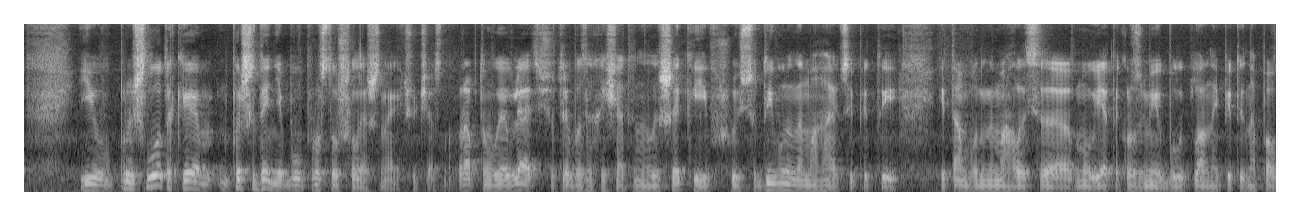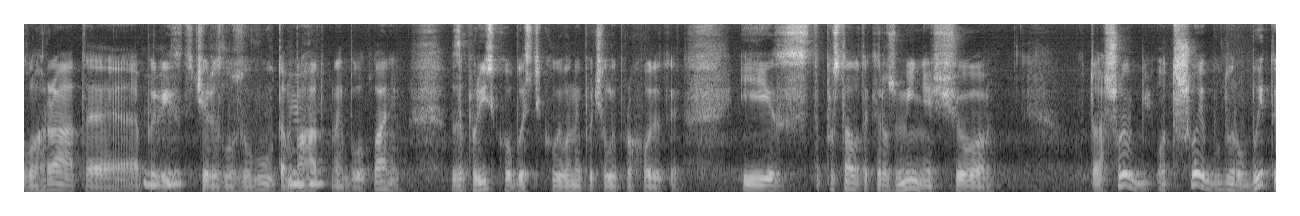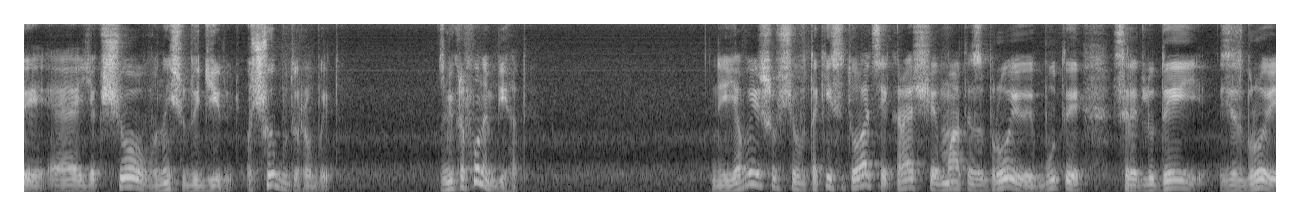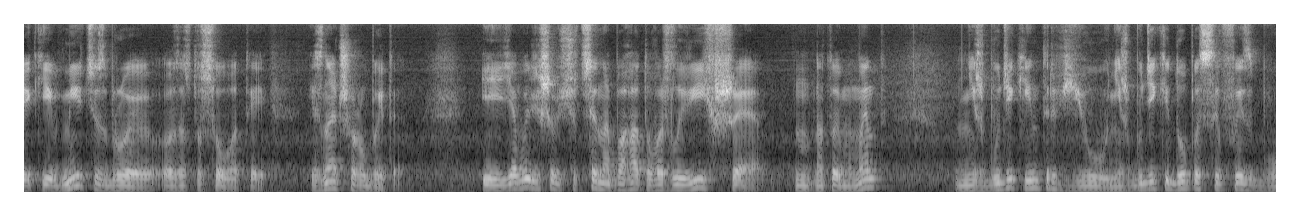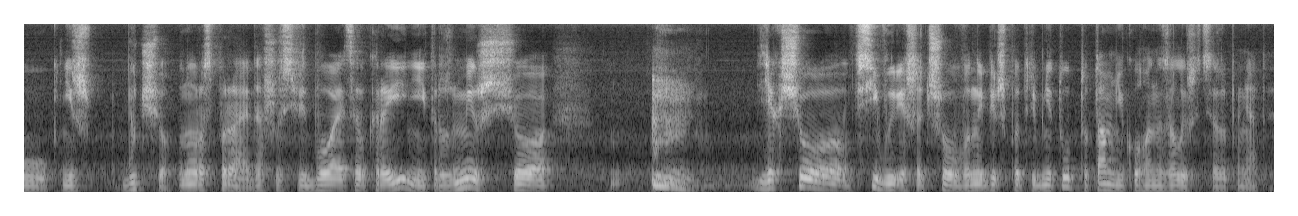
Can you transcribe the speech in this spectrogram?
І прийшло таке. Перший день я був просто ошелешений, якщо чесно. Раптом виявляється, що треба захищати не лише Київ, що і сюди вони намагаються піти. І там вони намагалися. Ну я так розумію, були плани піти на Павлоград, е, переїздити через Лозову. Там багато в них було планів. В Запорізьку область, коли вони почали проходити. І постало таке розуміння, що. А що, я от що я буду робити, е, якщо вони сюди дійдуть? От що я буду робити? З мікрофоном бігати? Я вирішив, що в такій ситуації краще мати зброю і бути серед людей зі зброєю, які вміють цю зброю застосовувати і знають, що робити. І я вирішив, що це набагато важливіше ну, на той момент, ніж будь-які інтерв'ю, ніж будь-які дописи в Фейсбук, ніж будь-що. Воно розпирає, да? щось відбувається в країні, і ти розумієш, що якщо всі вирішать, що вони більш потрібні тут, то там нікого не залишиться зупиняти.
